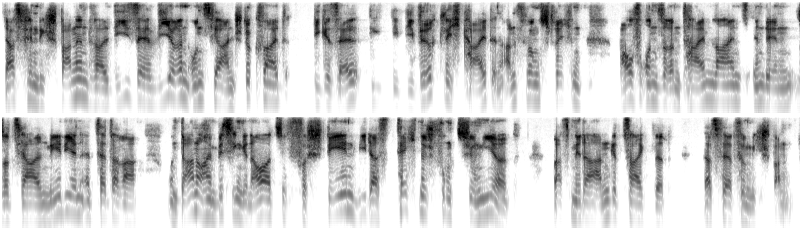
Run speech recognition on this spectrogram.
Das finde ich spannend, weil die servieren uns ja ein Stück weit die, Gesell die, die, die Wirklichkeit in Anführungsstrichen auf unseren Timelines in den sozialen Medien etc. Und da noch ein bisschen genauer zu verstehen, wie das technisch funktioniert, was mir da angezeigt wird, das wäre für mich spannend.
